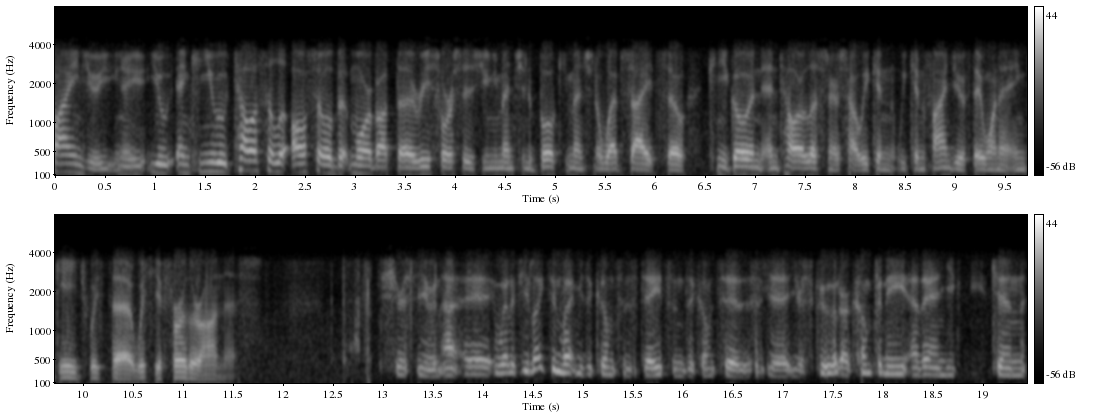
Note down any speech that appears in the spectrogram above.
find you? You know, you and can you tell us a li- also a bit more about the resources? You, you, mentioned a book, you mentioned a website. So, can you go and, and, tell our listeners how we can we can find you if they want to engage with uh, with you further on this? Sure, Stephen. Uh, uh, well, if you'd like to invite me to come to the States and to come to uh, your school or company, and then you can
